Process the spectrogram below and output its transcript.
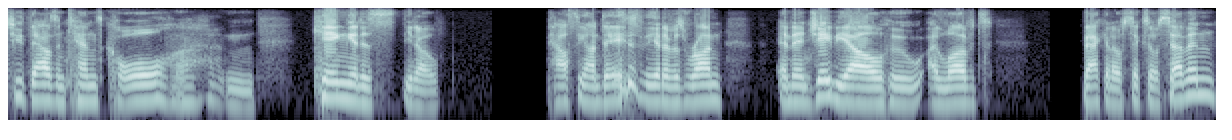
2010s cole uh, and king in his you know halcyon days the end of his run and then jbl who i loved back in 06 07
